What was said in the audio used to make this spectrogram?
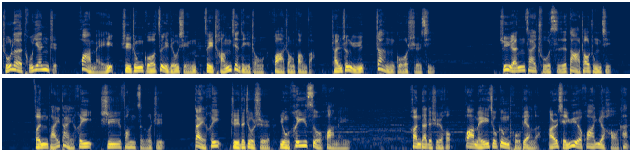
除了涂胭脂，画眉是中国最流行、最常见的一种化妆方法，产生于战国时期。屈原在《楚辞·大招》中记：“粉白带黑，施方则之。”带黑指的就是用黑色画眉。汉代的时候，画眉就更普遍了，而且越画越好看。《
